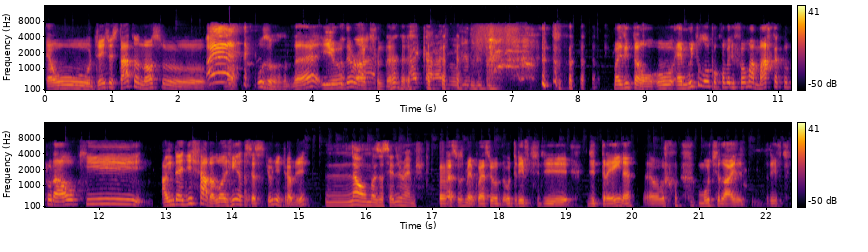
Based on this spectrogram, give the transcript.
É o Jason Statham, nosso Ah, é? uso, né? E o The Rock, né? Ai, caralho, meu ouvido, Vitor. Mas então, o- é muito louco como ele foi uma marca cultural que ainda é nichada. Lojinha, você assistiu of D? Não, mas eu sei dos memes. Conhece os mesmos, conhece o, o drift de, de trem, né? É o multiline drift.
